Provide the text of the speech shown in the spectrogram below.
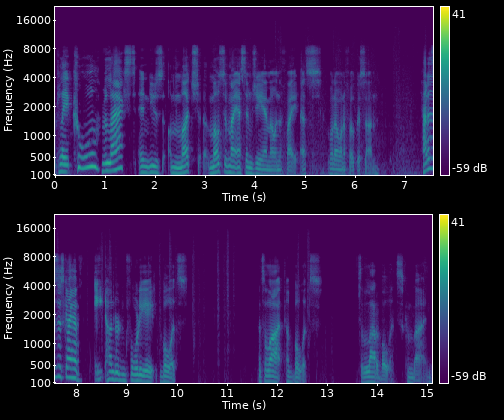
play it cool relaxed and use much most of my SMG ammo in the fight. That's what I want to focus on how does this guy have 848 bullets? That's a lot of bullets. It's a lot of bullets combined.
